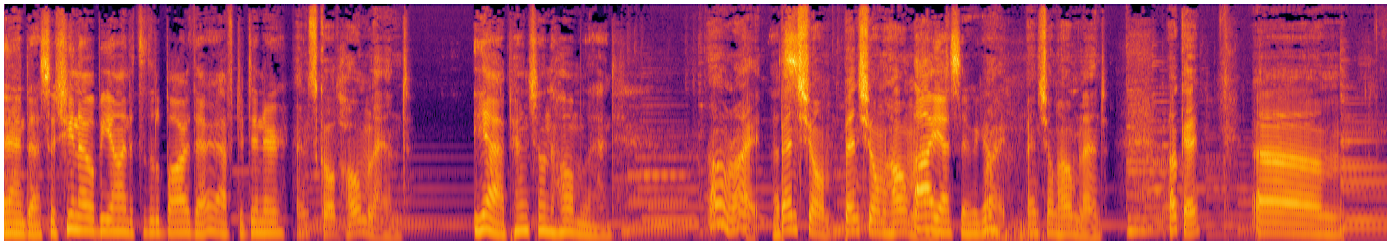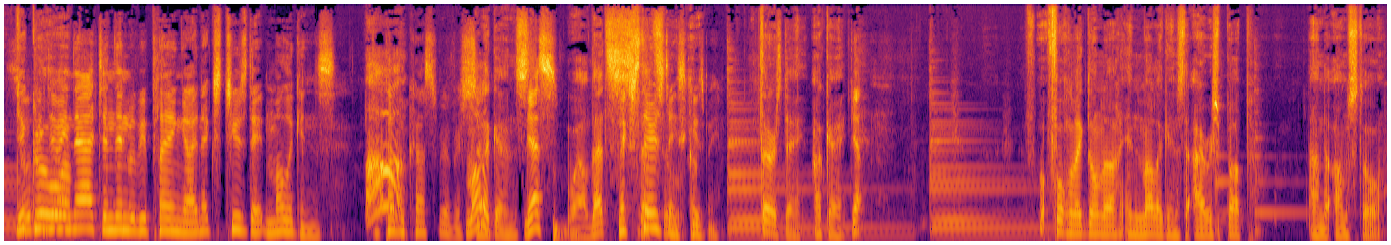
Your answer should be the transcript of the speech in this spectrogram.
and uh, so she and I will be on at the little bar there after dinner. And it's called Homeland. Yeah, Pension Homeland. Oh, right. That's- Pension, Pension Homeland. Ah, yes, there we go. Right, Pension Homeland. Okay. Um, So you we'll grew be doing up that, and then we'll be playing uh, next Tuesday at Mulligan's, Ah, pub across the river. So- Mulligan's. yes, Well, that's next that's Thursday. a- excuse me. Thursday. Okay. Yep. Volgende week donderdag in Mulligan's, the Irish pub aan de Amstel.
